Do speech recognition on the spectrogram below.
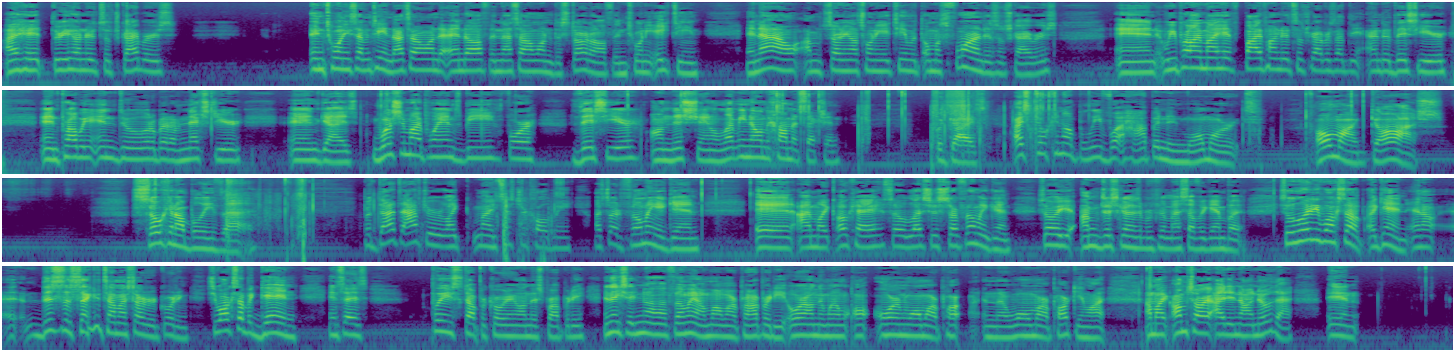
I hit 300 subscribers in 2017. That's how I wanted to end off, and that's how I wanted to start off in 2018. And now I'm starting off 2018 with almost 400 subscribers. And we probably might hit 500 subscribers at the end of this year, and probably into a little bit of next year. And guys, what should my plans be for this year on this channel? Let me know in the comment section. But guys, I still cannot believe what happened in Walmart. Oh my gosh. So cannot believe that. But that's after, like, my sister called me. I started filming again. And I'm like, okay, so let's just start filming again. So yeah, I'm just going to repeat myself again. But so the lady walks up again. And I, this is the second time I started recording. She walks up again and says, please stop recording on this property. And they said, no, I'm filming on Walmart property or on the or in Walmart in the Walmart parking lot. I'm like, I'm sorry, I did not know that. And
